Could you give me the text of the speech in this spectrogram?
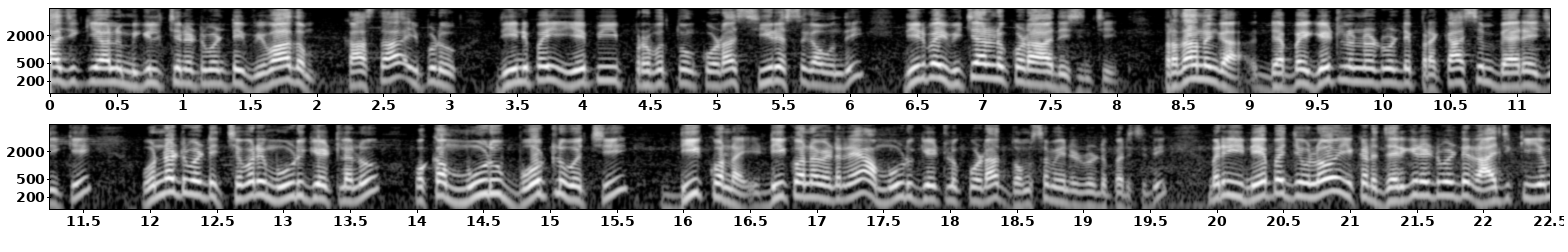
రాజకీయాలు మిగిల్చినటువంటి వివాదం. కాస్త ఇప్పుడు దీనిపై ఏపీ ప్రభుత్వం కూడా సీరియస్గా ఉంది. దీనిపై విచారణకు కూడా ఆదేశించి ప్రధానంగా డెబ్బై గేట్లు ఉన్నటువంటి ప్రకాశం బ్యారేజీకి ఉన్నటువంటి చివరి మూడు గేట్లను ఒక మూడు బోట్లు వచ్చి ఢీ కొన్నాయి. ఢీ కొన్న వెంటనే ఆ మూడు గేట్లు కూడా ధ్వంసమైనటువంటి పరిస్థితి. మరి ఈ నేపథ్యంలో ఇక్కడ జరిగినటువంటి రాజకీయం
